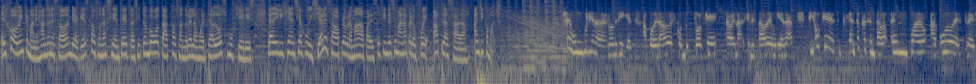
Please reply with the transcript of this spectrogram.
el joven que manejando en estado de embriaguez causó un accidente de tránsito en Bogotá, causándole la muerte a dos mujeres. La diligencia judicial estaba programada para este fin de semana, pero fue aplazada. Angie Camacho. Según Julián Adán Rodríguez, apoderado del conductor que estaba en, estado de ebriedad, dijo que su cliente presentaba un cuadro agudo de estrés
